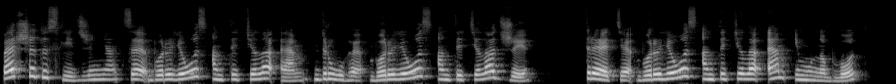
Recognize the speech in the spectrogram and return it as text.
Перше дослідження це бореліоз антитіла М, друге бореліоз антитіла G, третє бореліоз антитіла М імуноблот,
